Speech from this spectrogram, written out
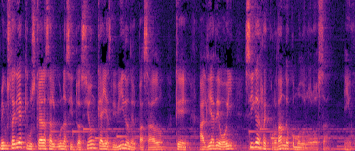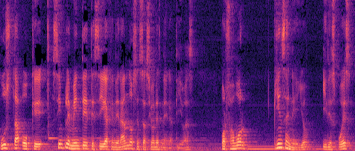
me gustaría que buscaras alguna situación que hayas vivido en el pasado que al día de hoy sigas recordando como dolorosa, injusta o que simplemente te siga generando sensaciones negativas. Por favor, piensa en ello y después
